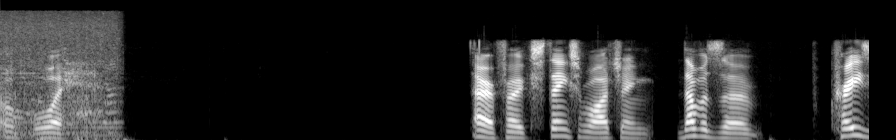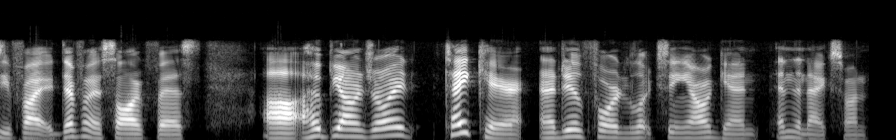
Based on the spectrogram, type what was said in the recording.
Oh boy. Alright folks, thanks for watching. That was a crazy fight, definitely a slog fest. Uh, I hope y'all enjoyed. Take care, and I do look forward to seeing y'all again in the next one.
